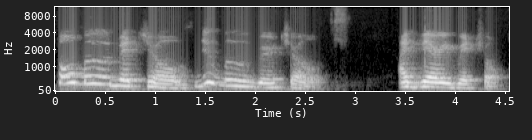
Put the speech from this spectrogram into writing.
full moon rituals, new moon rituals. I'm very ritual.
